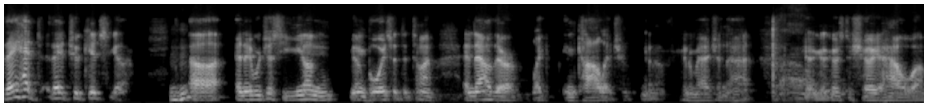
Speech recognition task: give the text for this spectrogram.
they had, they had two kids together. Mm-hmm. Uh, and they were just young, young boys at the time. And now they're like in college. You know, if you can imagine that. Wow. It goes to show you how uh,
